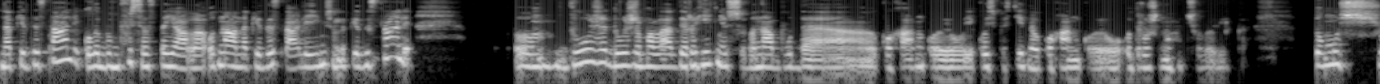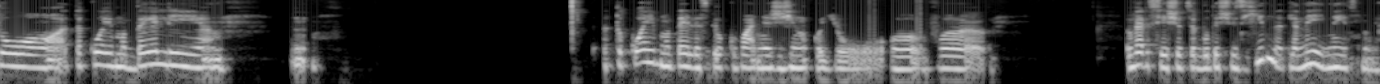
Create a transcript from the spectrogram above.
на п'єдесталі, коли бабуся стояла одна на п'єдесталі, інша на п'єдесталі, дуже-дуже мала вірогідність, що вона буде коханкою, якоюсь постійною коханкою одруженого чоловіка. Тому що такої моделі такої моделі спілкування з жінкою в версії, що це буде щось гідне, для неї не існує.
